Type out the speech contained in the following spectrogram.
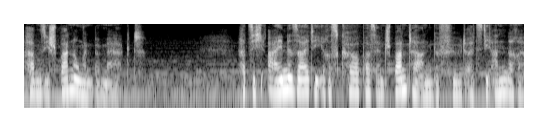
Haben Sie Spannungen bemerkt? Hat sich eine Seite Ihres Körpers entspannter angefühlt als die andere?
